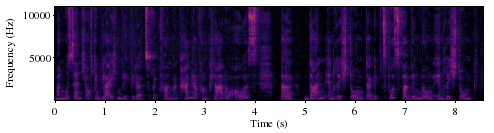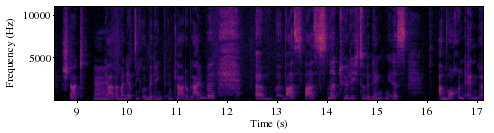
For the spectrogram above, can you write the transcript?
Man muss ja nicht auf dem gleichen Weg wieder zurückfahren. Man kann ja von Klado aus äh, dann in Richtung, da gibt es Busverbindungen in Richtung Stadt. Ja, wenn man jetzt nicht unbedingt in Klado bleiben will. Ähm, was, was natürlich zu bedenken ist, am Wochenende,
